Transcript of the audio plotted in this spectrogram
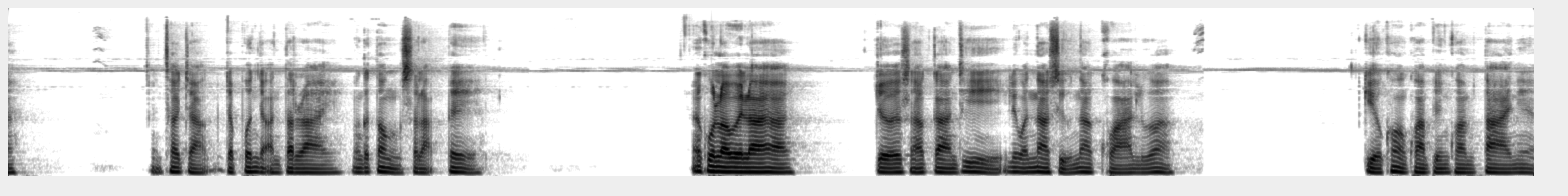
นะ ถ้าจากจะพ้นจากอันตรายมันก็ต้องสละเป้ คนเราเวลาเจอสถานการณ์ที่เรียกว่าหน้าสิวหน้าขวาหรือว่าเกี่ยวข้องกับความเป็นความตายเนี่ย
